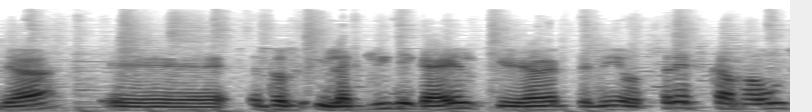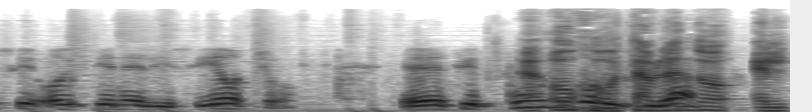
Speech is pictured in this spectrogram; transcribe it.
¿ya? Eh, entonces, y la clínica él, que debe haber tenido tres camas UCI, hoy tiene 18. Es decir, eh, Ojo, está hablando, el,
